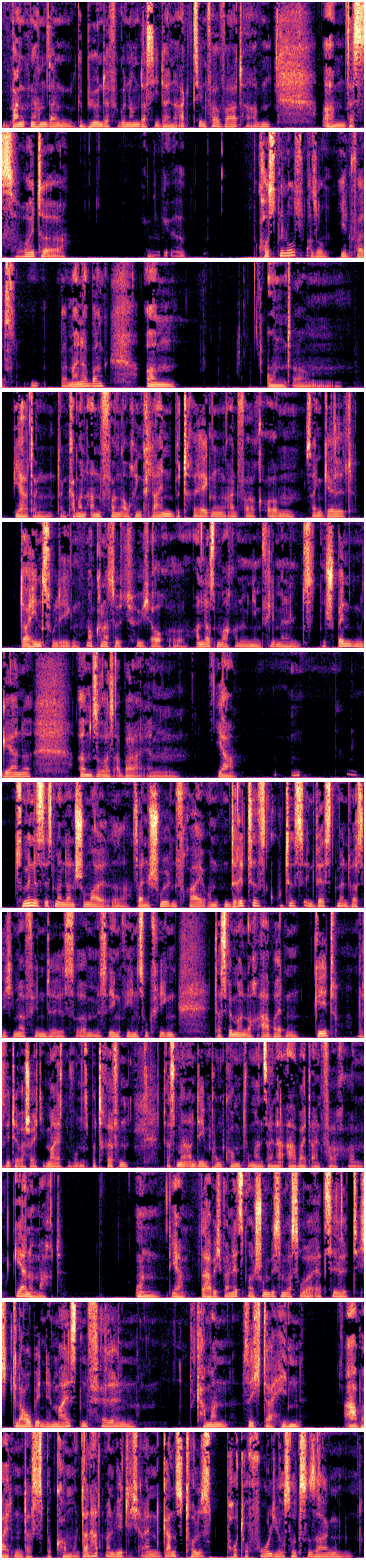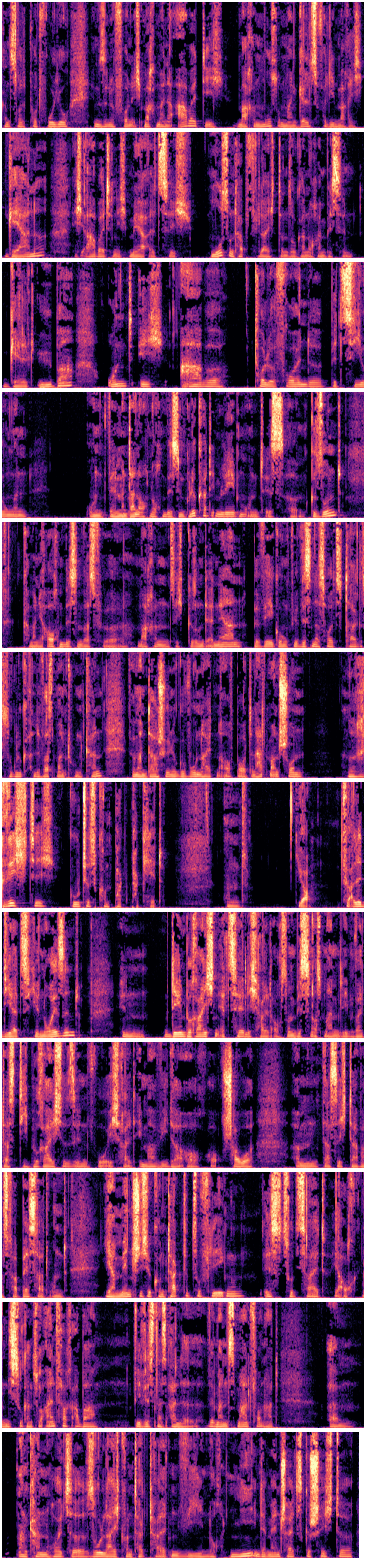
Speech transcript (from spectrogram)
Banken haben dann Gebühren dafür genommen, dass sie deine Aktien verwahrt haben. Ähm, das ist heute äh, kostenlos, also jedenfalls bei meiner Bank. Ähm, und ähm, ja, dann, dann kann man anfangen, auch in kleinen Beträgen einfach ähm, sein Geld dahin zu legen. Man kann das natürlich auch äh, anders machen. Wir nehmen viele Menschen Spenden gerne, ähm, sowas, aber ähm, ja, zumindest ist man dann schon mal äh, seine Schulden frei. Und ein drittes gutes Investment, was ich immer finde, ist, ähm, ist irgendwie hinzukriegen, dass wenn man noch arbeiten geht, das wird ja wahrscheinlich die meisten von uns betreffen, dass man an dem Punkt kommt, wo man seine Arbeit einfach ähm, gerne macht. Und ja, da habe ich beim letzten Mal schon ein bisschen was drüber erzählt. Ich glaube, in den meisten Fällen kann man sich dahin arbeiten, das zu bekommen. Und dann hat man wirklich ein ganz tolles Portfolio sozusagen, ganz tolles Portfolio im Sinne von, ich mache meine Arbeit, die ich machen muss, um mein Geld zu verdienen, mache ich gerne. Ich arbeite nicht mehr, als ich muss und habe vielleicht dann sogar noch ein bisschen Geld über. Und ich habe tolle Freunde, Beziehungen, und wenn man dann auch noch ein bisschen Glück hat im Leben und ist äh, gesund, kann man ja auch ein bisschen was für machen, sich gesund ernähren, Bewegung. Wir wissen das heutzutage zum Glück alle, was man tun kann. Wenn man da schöne Gewohnheiten aufbaut, dann hat man schon ein richtig gutes Kompaktpaket. Und ja, für alle, die jetzt hier neu sind, in den Bereichen erzähle ich halt auch so ein bisschen aus meinem Leben, weil das die Bereiche sind, wo ich halt immer wieder auch, auch schaue, dass sich da was verbessert. Und ja, menschliche Kontakte zu pflegen ist zurzeit ja auch nicht so ganz so einfach, aber wir wissen das alle, wenn man ein Smartphone hat, ähm, man kann heute so leicht Kontakt halten wie noch nie in der Menschheitsgeschichte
